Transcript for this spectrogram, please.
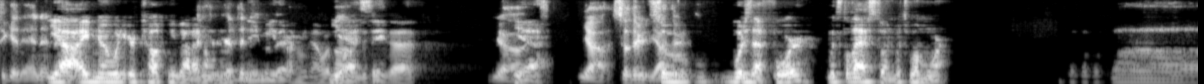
to get in. And yeah, I know what you're talking about. I I don't know the the name either. I mean, I would Yeah, love to same. do that. yeah, Yeah. yeah. So there, yeah. so there- what is that for? What's the last one? What's one more? Uh,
